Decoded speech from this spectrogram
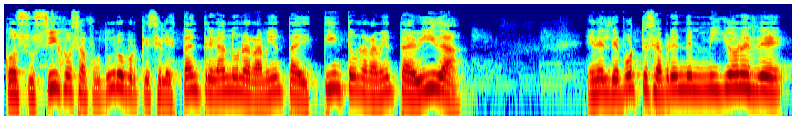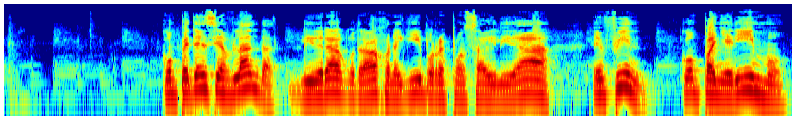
con sus hijos a futuro porque se les está entregando una herramienta distinta, una herramienta de vida. En el deporte se aprenden millones de competencias blandas, liderazgo, trabajo en equipo, responsabilidad, en fin, compañerismo.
